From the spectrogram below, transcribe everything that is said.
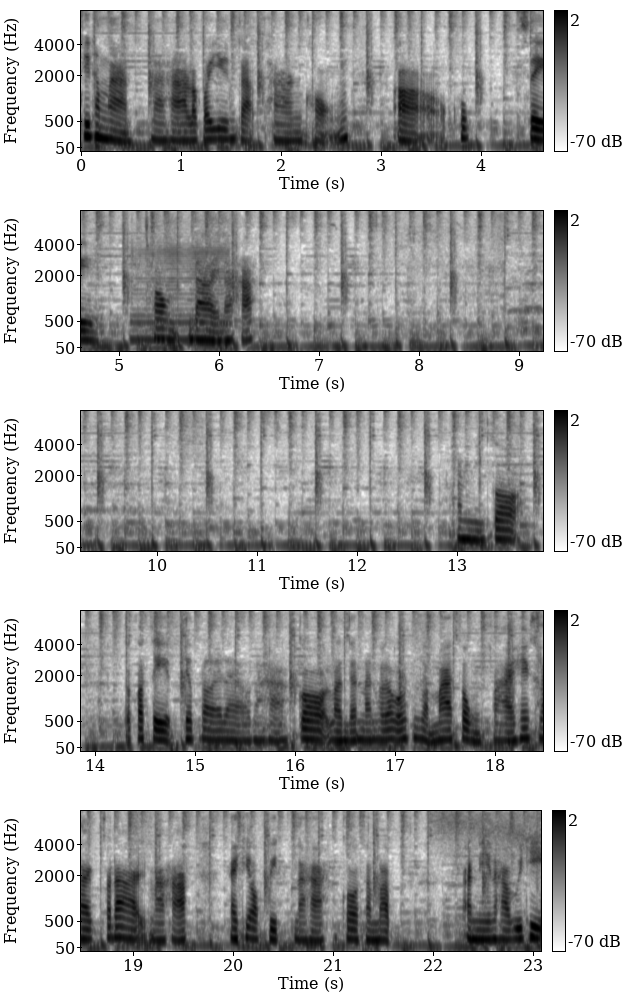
ที่ทำงานนะคะ แล้วก็ยื่นกับทางของอคุกเซช่องได้นะคะอันนี้ก็ แล้วก็เซฟเรียบร้อยแล้วนะคะ ก็หลังจากนั้นเราก็สามารถส่งไฟล์ให้ใครก็ได้นะคะ ให้ที่ออฟฟิศนะคะ ก็สำหรับอันนี้นะคะ วิธี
